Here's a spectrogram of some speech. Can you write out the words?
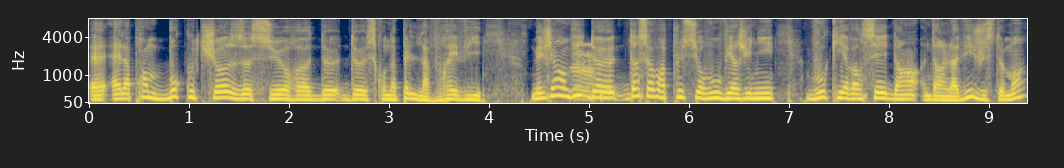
elle apprend beaucoup de choses sur euh, de, de ce qu'on appelle la vraie vie. Mais j'ai envie de- d'en savoir plus sur vous, Virginie. Vous qui avancez dans, dans la vie, justement,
